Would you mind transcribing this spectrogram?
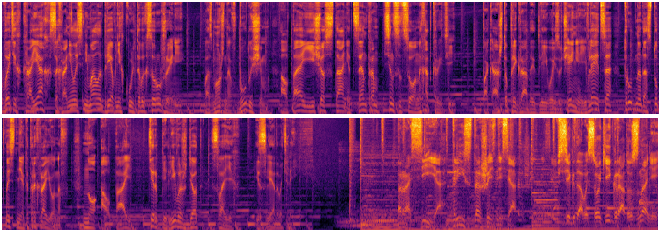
В этих краях сохранилось немало древних культовых сооружений. Возможно, в будущем Алтай еще станет центром сенсационных открытий – Пока что преградой для его изучения является труднодоступность некоторых районов, но Алтай терпеливо ждет своих исследователей. Россия 360. Всегда высокий градус знаний.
